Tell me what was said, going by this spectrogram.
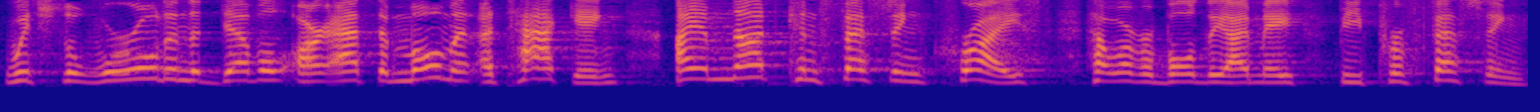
which the world and the devil are at the moment attacking, I am not confessing Christ, however boldly I may be professing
